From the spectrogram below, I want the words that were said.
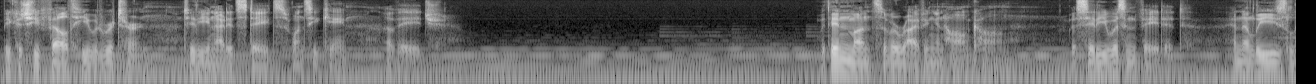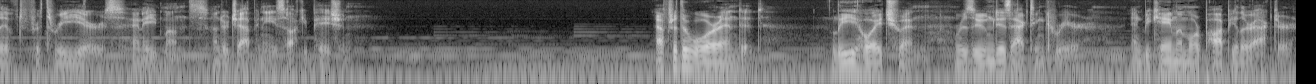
because she felt he would return to the United States once he came of age. Within months of arriving in Hong Kong, the city was invaded, and the Lees lived for three years and eight months under Japanese occupation. After the war ended, Li Hoi Chuen resumed his acting career and became a more popular actor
